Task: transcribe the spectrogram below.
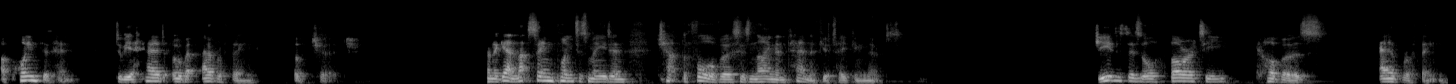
appointed him to be a head over everything for the church. And again, that same point is made in chapter 4, verses 9 and 10, if you're taking notes. Jesus' authority covers everything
